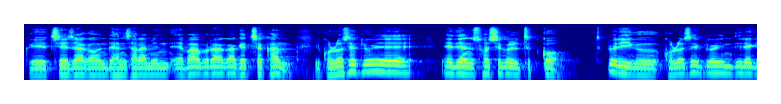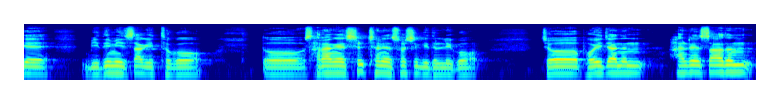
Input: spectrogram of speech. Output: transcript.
그의 제자 가운데 한 사람인 에바브라가 개척한 이 골로새 교회에 대한 소식을 듣고 특별히 그 골로새 교인들에게 믿음이 싹이 트고 또 사랑의 실천의 소식이 들리고 저 보이지 않는 하늘에 쌓아둔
